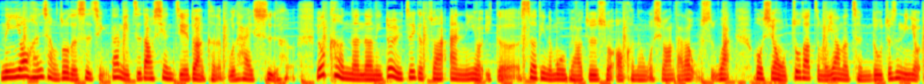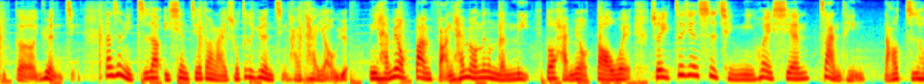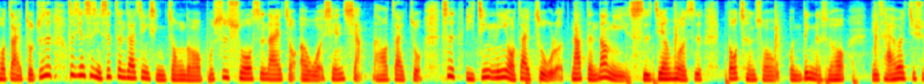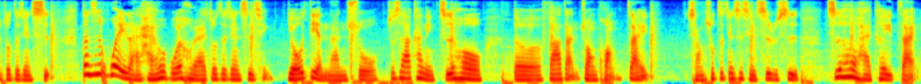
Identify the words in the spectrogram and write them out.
你有很想做的事情，但你知道现阶段可能不太适合。有可能呢，你对于这个专案，你有一个设定的目标，就是说，哦，可能我希望达到五十万，或希望我做到怎么样的程度，就是你有一个愿景。但是你知道，以现阶段来说，这个愿景还太遥远，你还没有办法，你还没有那个能力，都还没有到位，所以这件事情你会先暂停。然后之后再做，就是这件事情是正在进行中的哦，不是说是那一种呃，我先想然后再做，是已经你有在做了。那等到你时间或者是都成熟稳定的时候，你才会继续做这件事。但是未来还会不会回来做这件事情，有点难说，就是要看你之后的发展状况，再想说这件事情是不是之后还可以再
